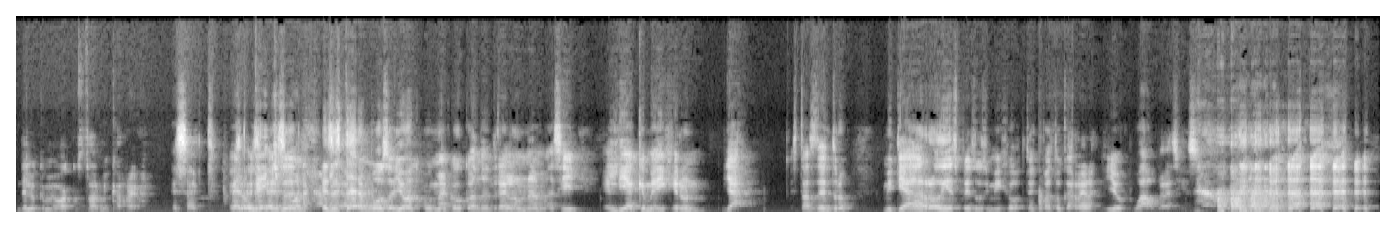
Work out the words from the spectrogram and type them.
de lo que me va a costar mi carrera. exacto. Pero eso, eso- está hermoso. Yo me acuerdo cuando entré a la UNAM, así, el día que me dijeron, ya, estás dentro, mi tía agarró 10 pesos y me dijo, ten para tu carrera. Y yo, wow, gracias.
